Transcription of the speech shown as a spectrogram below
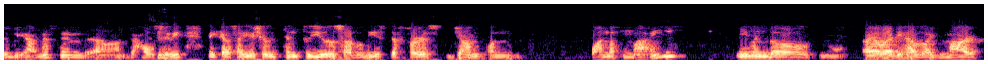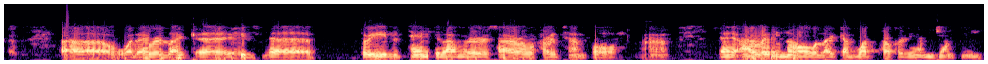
to be honest, in uh, the whole city, because I usually tend to use at least the first jump on one of mine, even though I already have like marked uh, whatever, like uh, if it's the three to ten kilometers arrow, for example. Uh, and I already know like at what property I'm jumping,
